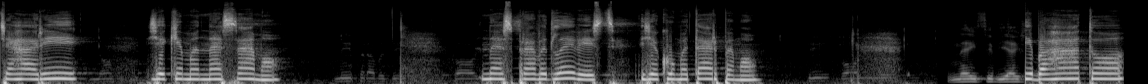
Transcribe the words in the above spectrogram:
тягарі, які ми несемо, несправедливість, яку ми терпимо, і багато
